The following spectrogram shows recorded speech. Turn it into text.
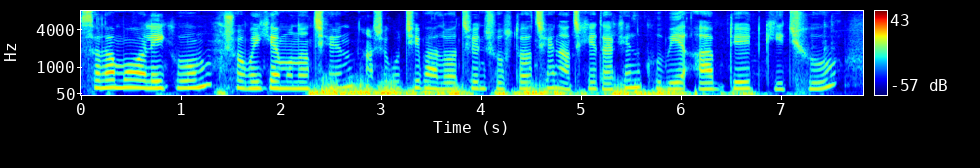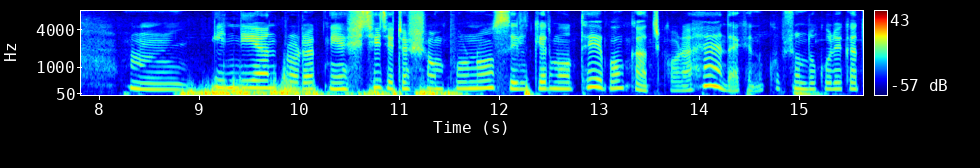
আসসালামু আলাইকুম। সবাই কেমন আছেন? আশা করছি ভালো আছেন, সুস্থ আছেন। আজকে দেখেন খুবই আপডেট কিছু। ইন্ডিয়ান প্রোডাক্ট নিয়ে এসেছি যেটা সম্পূর্ণ সিল্কের মধ্যে এবং কাজ করা। হ্যাঁ দেখেন, খুব সুন্দর করে কাজ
